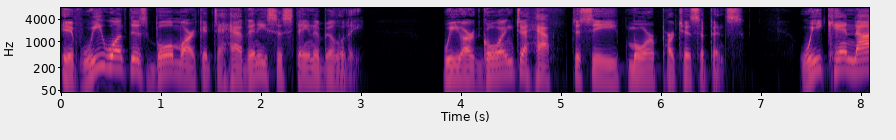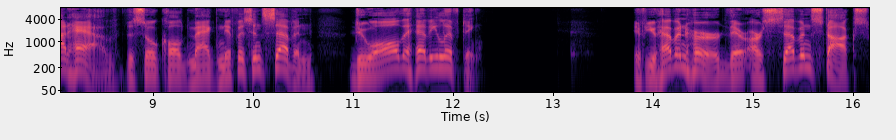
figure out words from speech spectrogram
if we want this bull market to have any sustainability, we are going to have to see more participants. We cannot have the so-called Magnificent Seven do all the heavy lifting. If you haven't heard, there are seven stocks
